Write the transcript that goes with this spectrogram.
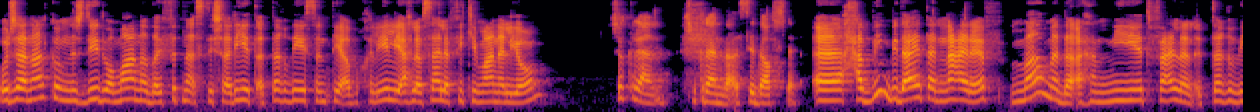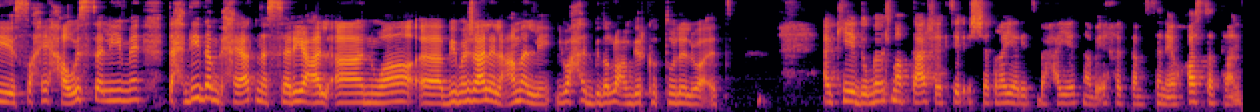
ورجعنا لكم من جديد ومعنا ضيفتنا استشارية التغذية سنتيا أبو خليل. أهلا وسهلا فيكي معنا اليوم. شكرا. شكرا لاستضافتك أه حابين بداية نعرف ما مدى أهمية فعلا التغذية الصحيحة والسليمة تحديدا بحياتنا السريعة الآن وبمجال العمل اللي الواحد بيضله عم بيركض طول الوقت؟ أكيد ومثل ما بتعرفي كثير إشياء تغيرت بحياتنا بآخر كم سنة وخاصة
